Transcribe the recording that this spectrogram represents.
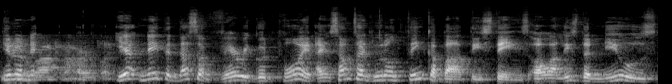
You know, Na- rock and a hard place. Yeah, Nathan, that's a very good point. And sometimes we don't think about these things, or at least the news,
